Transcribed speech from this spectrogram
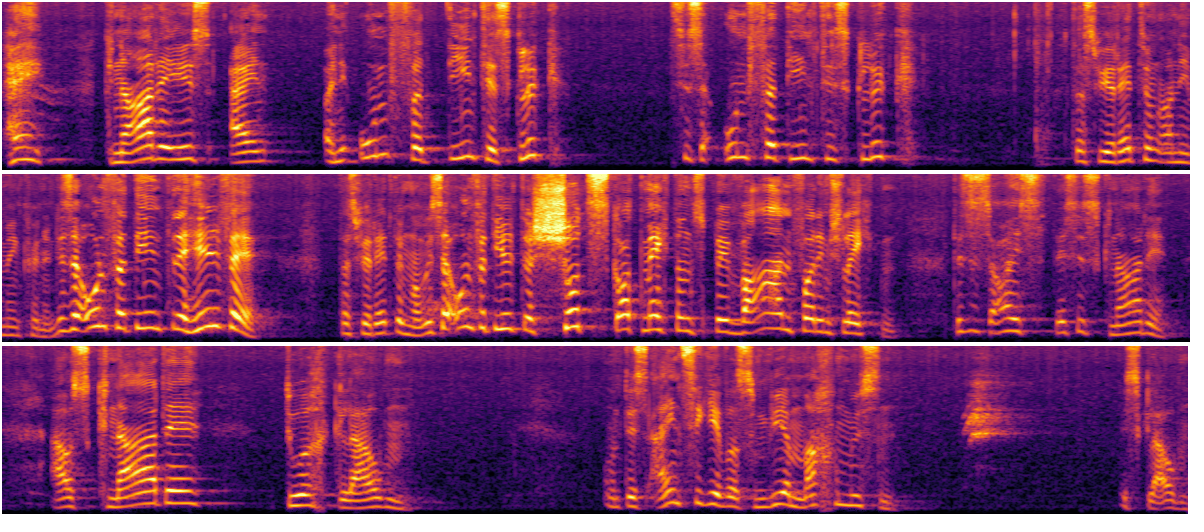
Hey, Gnade ist ein, ein unverdientes Glück. Es ist ein unverdientes Glück, dass wir Rettung annehmen können. Das ist eine unverdiente Hilfe dass wir Rettung haben. Es ist ein unverdienter Schutz. Gott möchte uns bewahren vor dem Schlechten. Das ist alles, das ist Gnade. Aus Gnade durch Glauben. Und das Einzige, was wir machen müssen, ist Glauben.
